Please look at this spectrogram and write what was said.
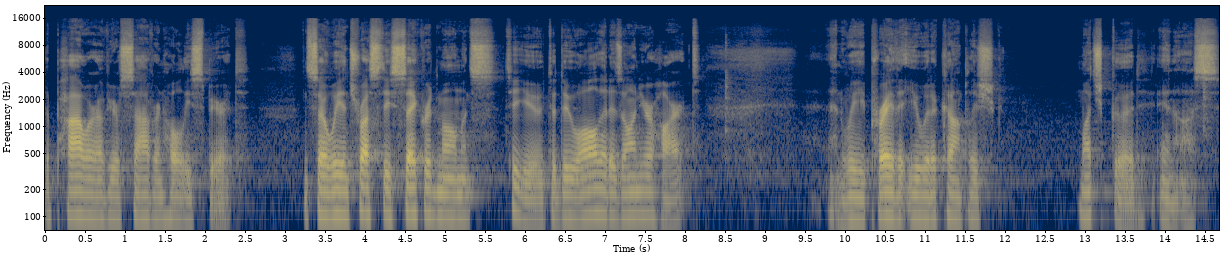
the power of your sovereign Holy Spirit. And so we entrust these sacred moments to you to do all that is on your heart. And we pray that you would accomplish much good in us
